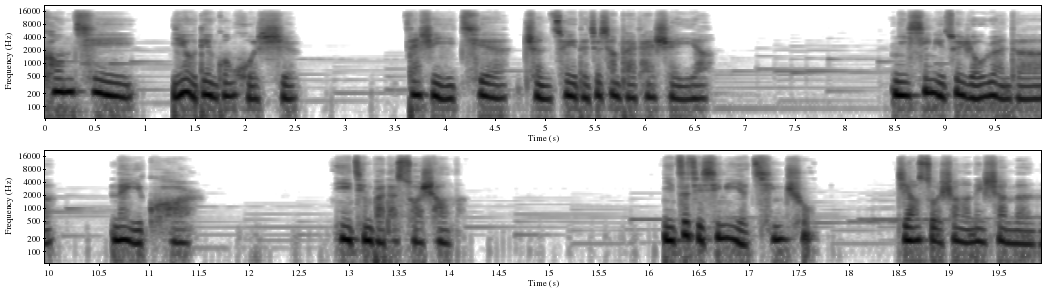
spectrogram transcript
空气也有电光火石，但是一切纯粹的，就像白开水一样。你心里最柔软的那一块儿。你已经把它锁上了，你自己心里也清楚，只要锁上了那扇门，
